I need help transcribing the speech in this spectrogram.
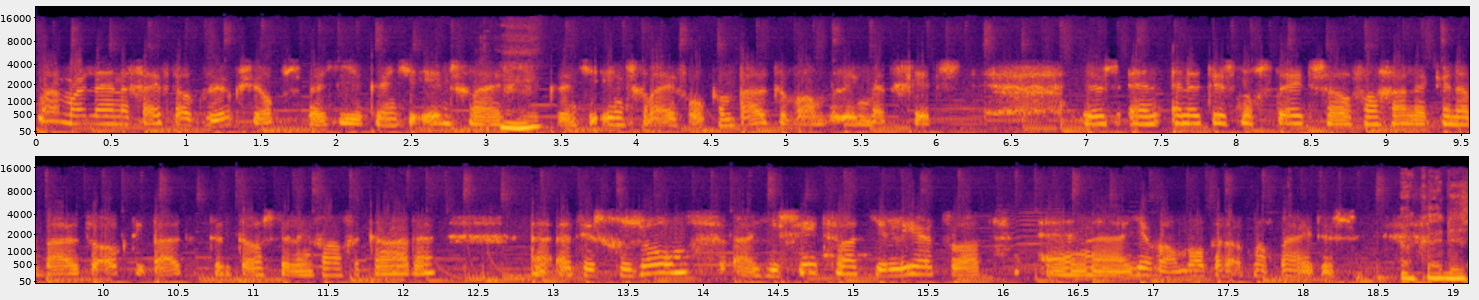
Maar Marlene geeft ook workshops. Weet je. je kunt je inschrijven. Je kunt je inschrijven op een buitenwandeling met gids. Dus, en, en het is nog steeds zo van ga lekker naar buiten. Ook die buitententoonstelling van Verkade. Eh, het is gezond. eh, je ziet wat, je leert wat. En eh, je wandelt er ook nog bij. Dus, Oké, dus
